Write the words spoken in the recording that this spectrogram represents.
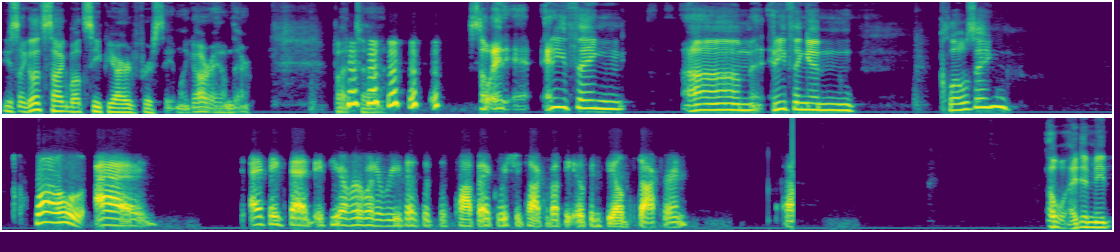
he's like let's talk about cpr first aid i'm like all right i'm there but uh, so any, anything um anything in closing Well, uh, I think that if you ever want to revisit this topic, we should talk about the open fields doctrine. Oh, I didn't mean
